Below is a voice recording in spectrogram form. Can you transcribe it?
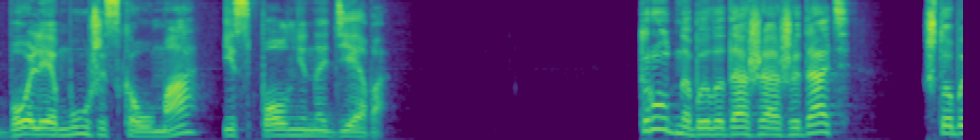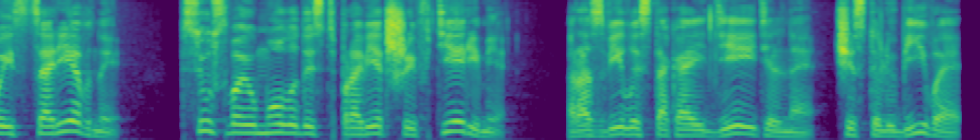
более мужеского ума исполнена дева. Трудно было даже ожидать, чтобы из царевны, всю свою молодость проведшей в тереме, развилась такая деятельная, честолюбивая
